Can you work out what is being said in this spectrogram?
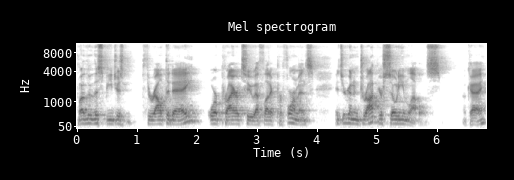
whether this be just throughout the day or prior to athletic performance, is you're going to drop your sodium levels. Okay.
